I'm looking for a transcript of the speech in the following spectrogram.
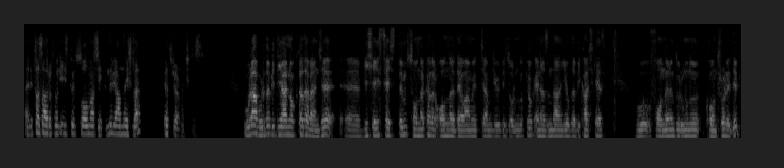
hani, tasarrufun iyisi kötüsü olmaz şeklinde bir anlayışla yatırıyorum açıkçası. Buğra burada bir diğer nokta da bence eee, bir şeyi seçtim sonuna kadar onunla devam edeceğim gibi bir zorunluluk yok. En azından yılda birkaç kez bu fonların durumunu kontrol edip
